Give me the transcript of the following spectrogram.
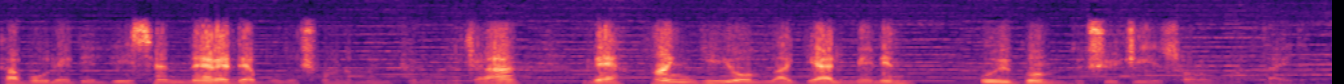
Kabul edildiyse nerede buluşmanın mümkün olacağı ve hangi yolla gelmenin uygun düşeceği sorulmaktaydı.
